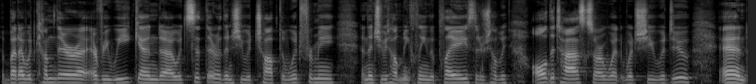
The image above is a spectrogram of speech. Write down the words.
but I would come there uh, every week and uh, I would sit there. And then she would chop the wood for me, and then she would help me clean the place. And she'd help me. All the tasks are what what she would do. And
